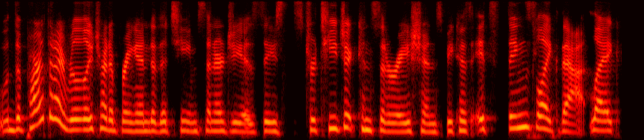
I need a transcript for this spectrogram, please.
the part that I really try to bring into the team synergy is these strategic considerations because it's things like that. Like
